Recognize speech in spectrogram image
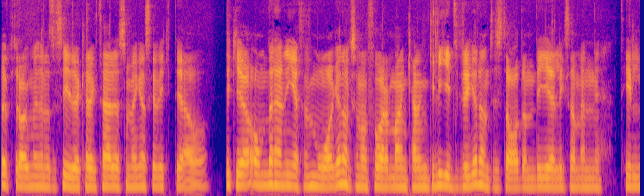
uppdrag med lite sidokaraktärer som är ganska viktiga. Och tycker jag om den här nya förmågan också man får, man kan glidflyga runt i staden. Det ger liksom en till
